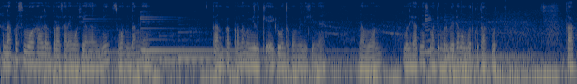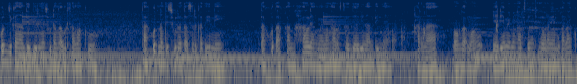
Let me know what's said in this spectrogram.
Kenapa semua hal dan perasaan emosional ini semua tentangnya? Tanpa pernah memiliki ego untuk memilikinya. Namun, melihatnya semakin berbeda membuatku takut. Takut jika nanti dirinya sudah gak bersamaku. Takut nanti sudah tak sedekat ini. Takut akan hal yang memang harus terjadi nantinya. Karena mau nggak mau ya dia memang harus dengan seseorang yang bukan aku.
